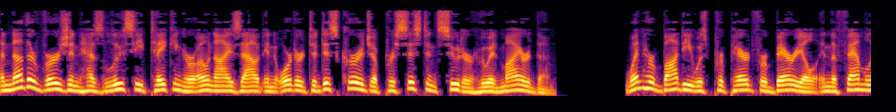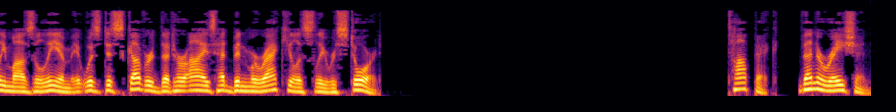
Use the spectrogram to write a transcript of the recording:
Another version has Lucy taking her own eyes out in order to discourage a persistent suitor who admired them. When her body was prepared for burial in the family mausoleum it was discovered that her eyes had been miraculously restored. Veneration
